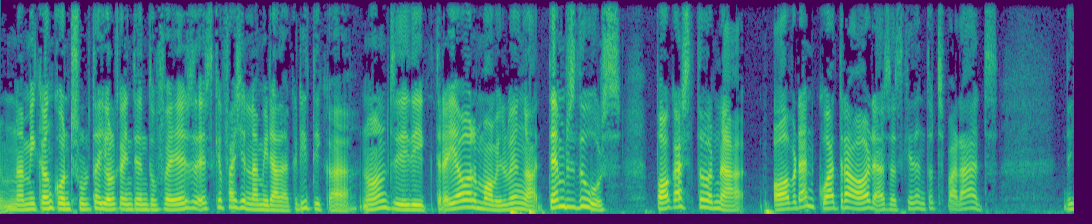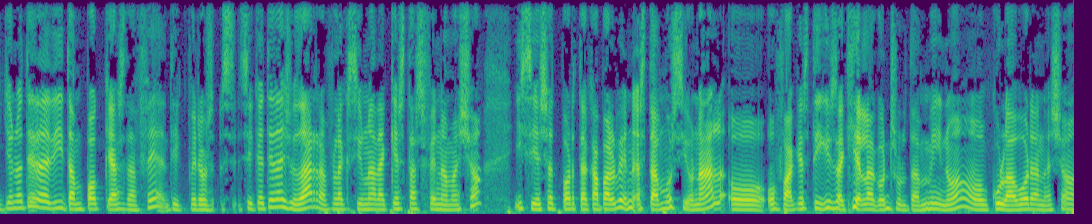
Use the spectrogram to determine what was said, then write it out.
una mica en consulta jo el que intento fer és, és que facin la mirada crítica, no? Els dic, traieu el mòbil, vinga, temps d'ús, poca estona, obren quatre hores, es queden tots parats. Dic, jo no t'he de dir tampoc què has de fer, dic, però sí que t'he d'ajudar a reflexionar de què estàs fent amb això i si això et porta cap al benestar emocional o, o fa que estiguis aquí a la consulta amb mi, no? O col·labora en això.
